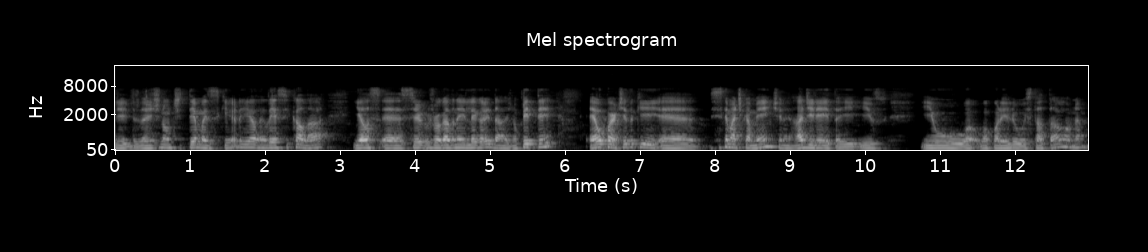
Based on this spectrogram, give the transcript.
de, de a gente não ter mais esquerda e ela, ela ia se calar e ela é, ser jogada na ilegalidade. O PT é o partido que é, sistematicamente né, a direita e, e, e o, o, aparelho estatal, né,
